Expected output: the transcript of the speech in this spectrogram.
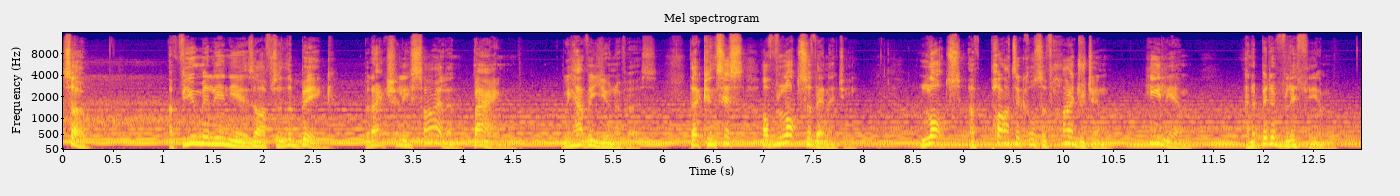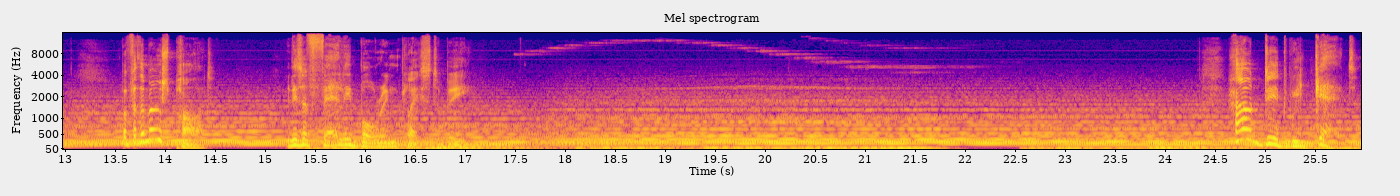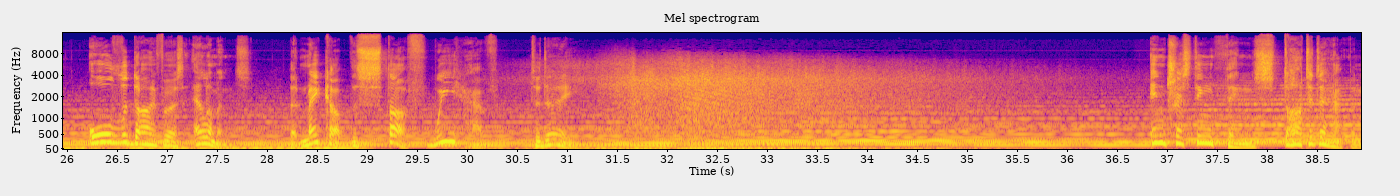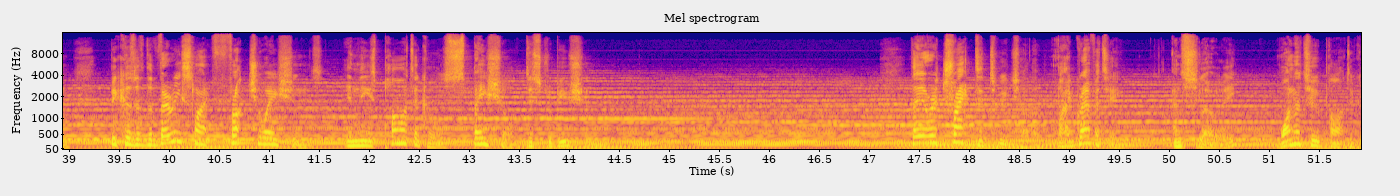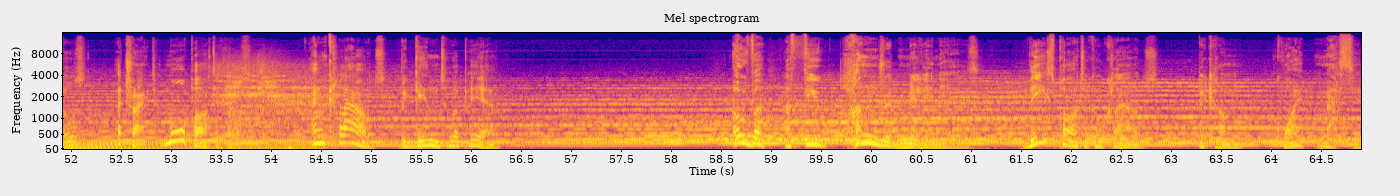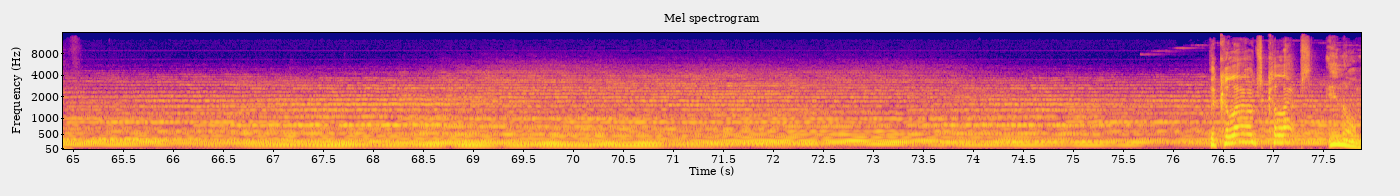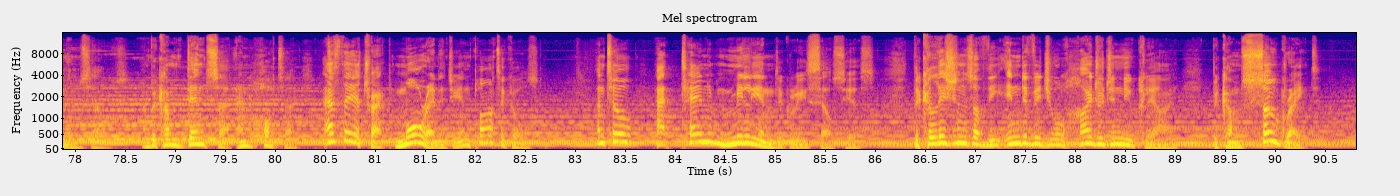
So, a few million years after the big, but actually silent, bang, we have a universe that consists of lots of energy, lots of particles of hydrogen, helium, and a bit of lithium. But for the most part, it is a fairly boring place to be. How did we get all the diverse elements that make up the stuff we have today? Interesting things started to happen because of the very slight fluctuations in these particles' spatial distribution. They are attracted to each other by gravity, and slowly, one or two particles attract more particles, and clouds begin to appear. Over a few hundred million years, these particle clouds become quite massive. The clouds collapse in on themselves and become denser and hotter as they attract more energy and particles, until at 10 million degrees Celsius, the collisions of the individual hydrogen nuclei become so great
